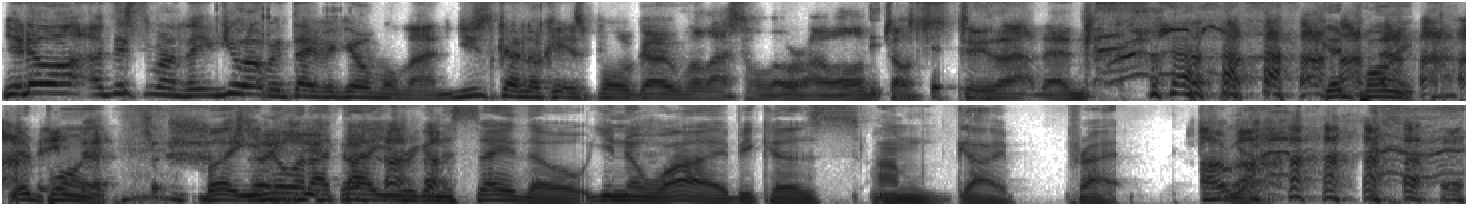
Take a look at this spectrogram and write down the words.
you know what? This is one of the. If you work with David Gilmour, man, you just go and look at his board. Go, well, that's all. All right, well, I'll just do that then. Good point. Good point. But you know what I thought you were going to say, though. You know why? Because I'm Guy Pratt. Oh, yeah.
